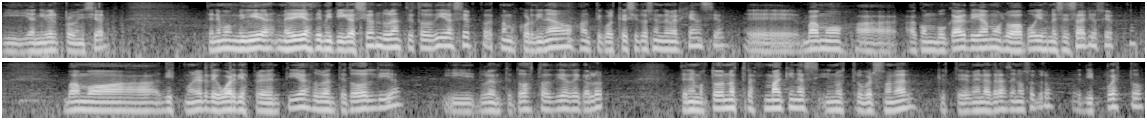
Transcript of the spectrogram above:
y a nivel provincial tenemos medidas, de mitigación durante estos días, ¿cierto? Estamos coordinados ante cualquier situación de emergencia. Eh, vamos a, a, convocar, digamos, los apoyos necesarios, ¿cierto? Vamos a disponer de guardias preventivas durante todo el día y durante todos estos días de calor. Tenemos todas nuestras máquinas y nuestro personal que ustedes ven atrás de nosotros eh, dispuestos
